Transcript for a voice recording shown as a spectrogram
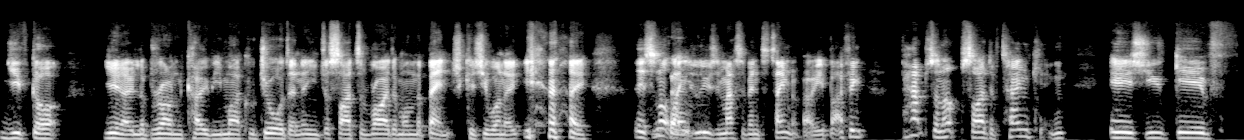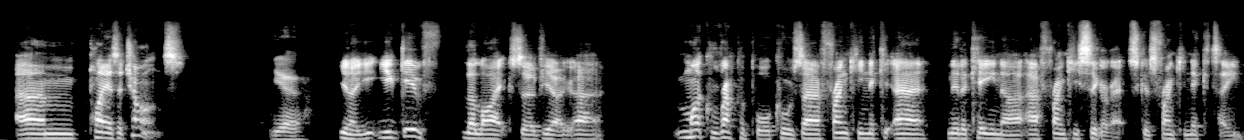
you've got you know LeBron, Kobe, Michael Jordan, and you decide to ride them on the bench because you want to. You know, it's not like you're losing massive entertainment value. But I think perhaps an upside of tanking is you give um, players a chance. yeah, You know, you, you give the likes of you know uh, Michael Rapaport calls uh, Frankie Nic- uh, Ntilikina uh, Frankie cigarettes because Frankie nicotine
